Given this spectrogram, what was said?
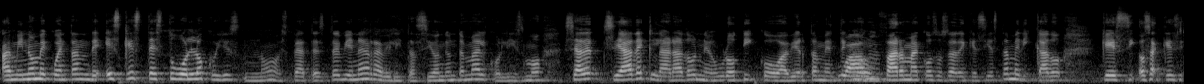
A mí no me cuentan de, es que este estuvo loco. Y es, no, espérate, este viene de rehabilitación, de un tema de alcoholismo. Se ha, de- se ha declarado neurótico abiertamente con fármacos, o sea, de que sí está medicado, que sí, o sea, que sí-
